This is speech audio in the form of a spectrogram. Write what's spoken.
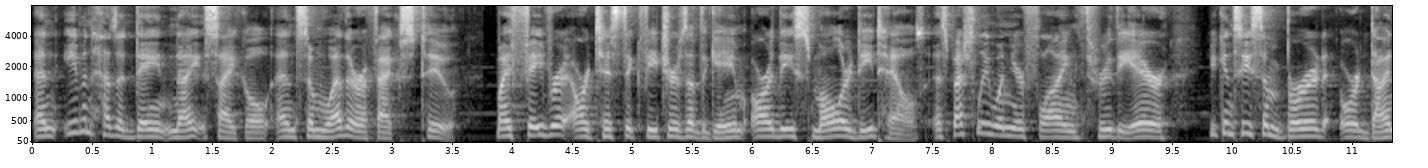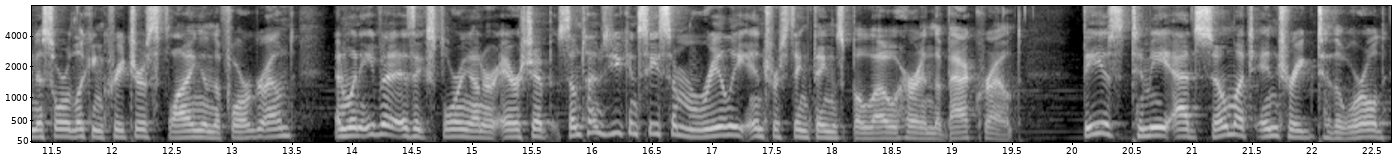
and even has a day night cycle and some weather effects too. My favorite artistic features of the game are the smaller details, especially when you're flying through the air. You can see some bird or dinosaur looking creatures flying in the foreground, and when Eva is exploring on her airship, sometimes you can see some really interesting things below her in the background. These, to me, add so much intrigue to the world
